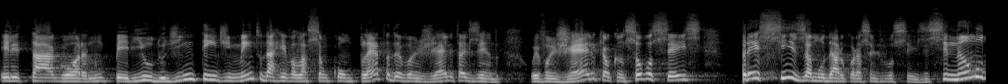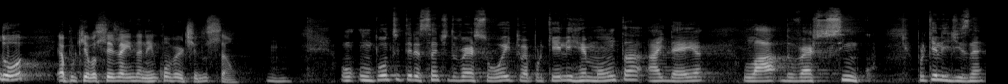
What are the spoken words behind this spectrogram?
ele está agora num período de entendimento da revelação completa do Evangelho, está dizendo: o Evangelho que alcançou vocês precisa mudar o coração de vocês, e se não mudou, é porque vocês ainda nem convertidos são. Uhum. Um, ponto interessante do verso 8 é porque ele remonta a ideia lá do verso 5. Porque ele diz, né?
